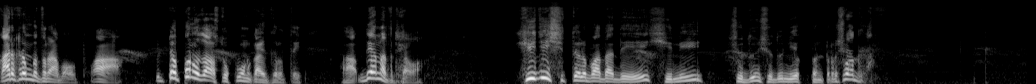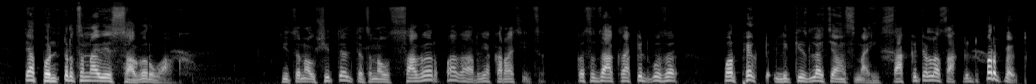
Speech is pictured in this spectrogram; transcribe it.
कार्यक्रमच राबवतो. हा. टपूनच असतो कोण काय करते हा ध्यानात ठेवा. ही जी शीतलबाधा दे हिने शोधून शोधून एक पंटर शोधला. त्या पंटरचं नाव आहे सागर वाघ. हिचं नाव शीतल त्याचं नाव सागर. पगार या कराचीचं कसं जा साकीट कसं? परफेक्ट लिकेजला चान्स नाही. साकीटाला साकीट परफेक्ट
